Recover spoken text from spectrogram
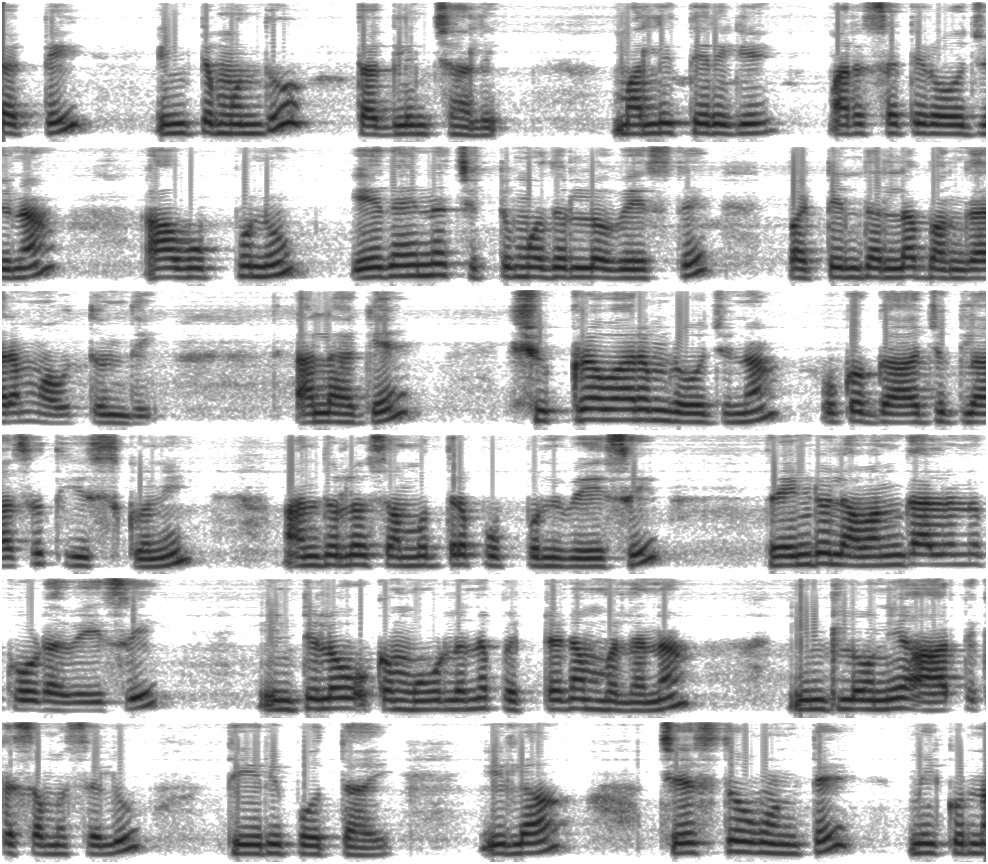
కట్టి ఇంటి ముందు తగిలించాలి. మళ్ళీ తిరిగి మరుసటి రోజున ఆ ఉప్పును ఏదైనా చిట్టు మొదల్లో వేస్తే పట్టిందల్లా బంగారం అవుతుంది. అలాగే శుక్రవారం రోజున ఒక గాజు గ్లాసు తీసుకొని అందులో సముద్రపు ఉప్పును వేసి రెండు లవంగాలను కూడా వేసి ఇంటిలో ఒక మూలన పెట్టడం వలన ఇంట్లోని ఆర్థిక సమస్యలు తీరిపోతాయి. ఇలా చేస్తూ ఉంటే మీకున్న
